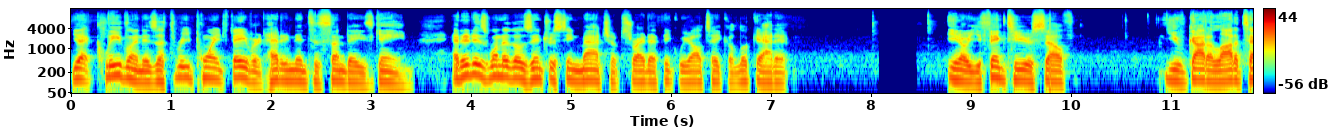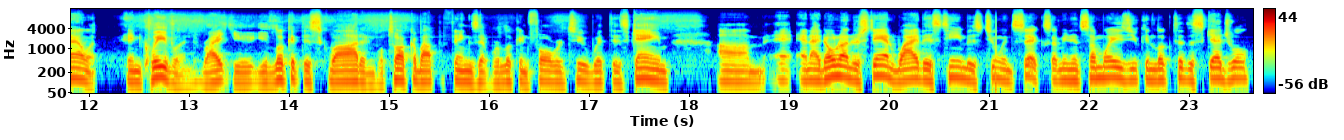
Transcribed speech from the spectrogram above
Yet Cleveland is a three point favorite heading into Sunday's game. And it is one of those interesting matchups, right? I think we all take a look at it. You know, you think to yourself, you've got a lot of talent in Cleveland, right? You you look at this squad, and we'll talk about the things that we're looking forward to with this game. Um, and, and, I don't understand why this team is two and six. I mean, in some ways, you can look to the schedule.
